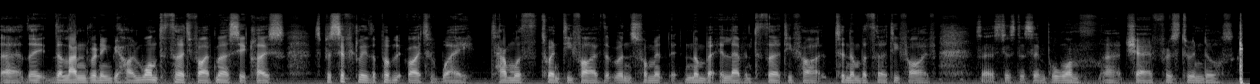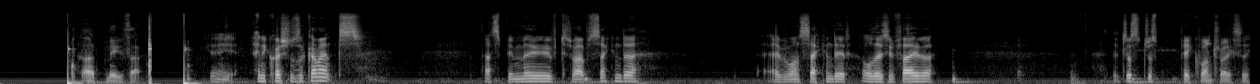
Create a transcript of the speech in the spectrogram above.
Uh, the the land running behind 1 to 35 Mercia Close, specifically the public right of way, Tamworth 25 that runs from number 11 to 35 to number 35. So it's just a simple one, uh, chair, for us to endorse. I'd move that. Okay. Any questions or comments? That's been moved. Do I have a seconder? Everyone seconded. All those in favour? Just just pick one, Tracy.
